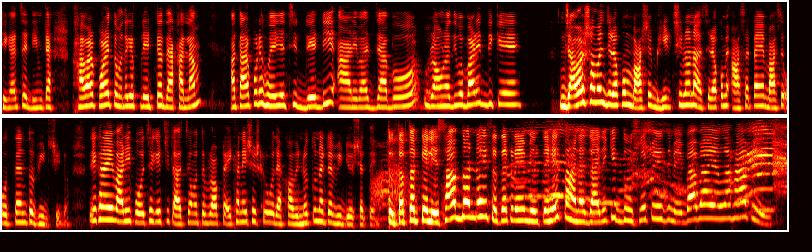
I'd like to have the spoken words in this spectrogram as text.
ঠিক আছে? ডিমটা খাওয়ার পরে তোমাদেরকে প্লেটটা দেখালাম। আর তারপরে হয়ে গেছি রেডি আর এবার যাব। রওনা দিব বাড়ির দিকে। যাওয়ার সময় যেরকম বাসে ভিড় ছিল না সেরকম আসার টাইমে বাসে অত্যন্ত ভিড় ছিল। তো এখানে আমি বাড়ি পৌঁছে গেছি, তো আজকের মতো ব্লগটা এখানেই শেষ করব। দেখা হবে নতুন একটা ভিডিওর সাথে। তো তব তক কে লিয়ে সাবধান রহে, সতর্ক রহে, মিলতে হে সাহানা জারি কি দুসরে পেজ মে। বাবা আল্লাহ হাফিজ।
